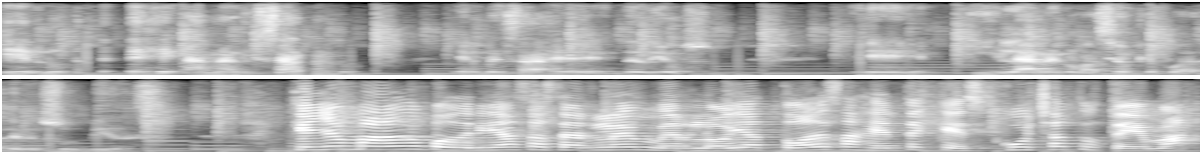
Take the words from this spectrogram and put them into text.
que lo deje analizando el mensaje de, Dios eh, y la renovación que puede hacer en sus vidas. ¿Qué llamado podrías hacerle, Merloy, a toda esa gente que escucha tu tema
